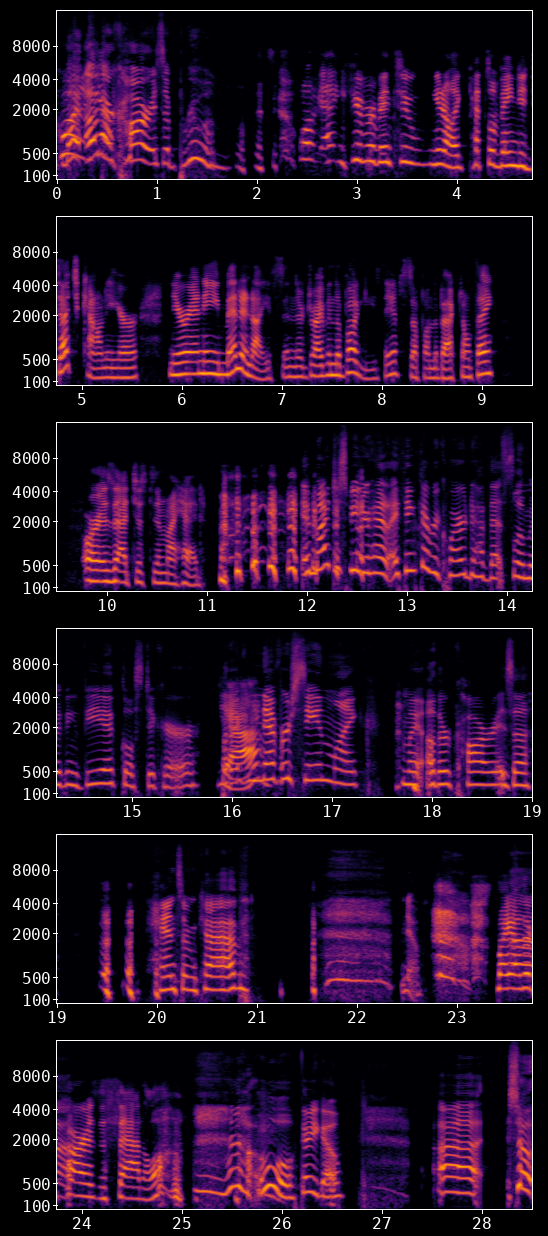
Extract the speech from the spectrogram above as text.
Go My other yeah. car is a Brougham. well, if you've ever been to, you know, like Pennsylvania Dutch County or near any Mennonites and they're driving the buggies, they have stuff on the back, don't they? Or is that just in my head? it might just be in your head. I think they're required to have that slow moving vehicle sticker. But yeah. I've never seen like my other car is a hansom cab. No. My other uh, car is a saddle. oh, there you go. Uh so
